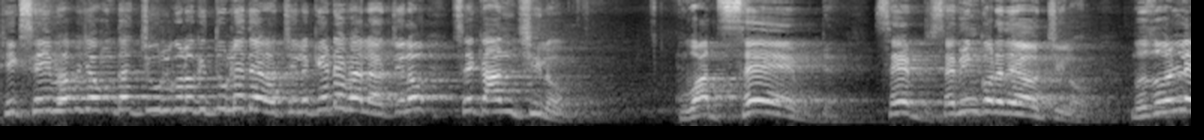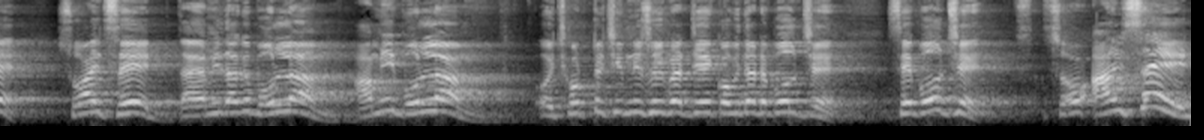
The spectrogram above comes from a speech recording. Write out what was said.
ঠিক সেইভাবে যখন তার চুলগুলোকে তুলে দেওয়া হচ্ছিল, কেটে ফেলা হচ্ছিল, সে কাঁদছিল। ওয়াজ সেভড সেভড সেভিং করে দেওয়া হচ্ছিল। বুঝতে পারলে? সো আই সেড তাই আমি তাকে বললাম, আমি বললাম ওই ছোট্ট চিমনি সুইপার যে কবিতাটা বলছে, সে বলছে সো আই সেড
